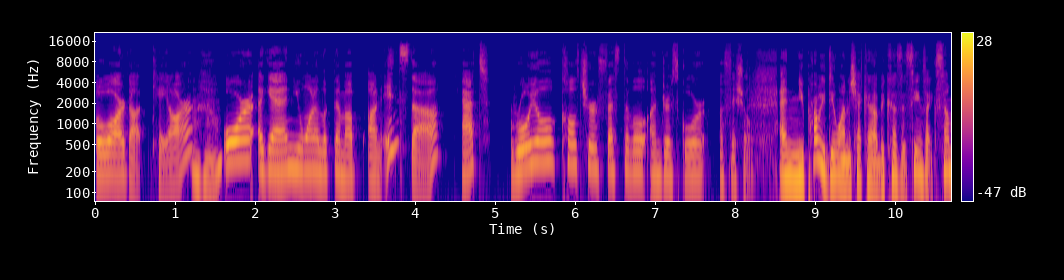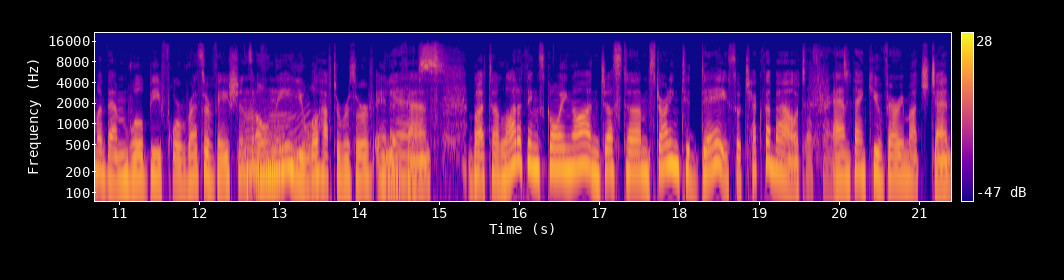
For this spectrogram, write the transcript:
www.chf.or.kr. Mm-hmm. Or again, you want to look them up on Insta at Royal Culture Festival underscore official. And you probably do want to check it out because it seems like some of them will be for reservations only. You will have to reserve in Mm-hmm. Yes. advance. But a lot of things going on just um, starting today. So check them out. That's right. And thank you very much, Jen.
